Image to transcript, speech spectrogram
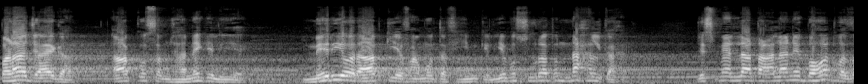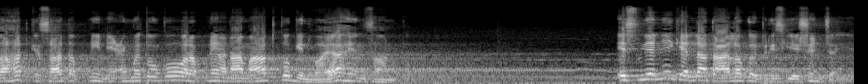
پڑھا جائے گا آپ کو سمجھانے کے لیے، میری اور آپ کی افہام و تفہیم کے لیے وہ صورت النحل کا ہے۔ جس میں اللہ تعالیٰ نے بہت وضاحت کے ساتھ اپنی نعمتوں کو اور اپنے انعامات کو گنوایا ہے انسان کو۔ اس لیے نہیں کہ اللہ تعالیٰ کو اپریسیشن چاہیے۔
